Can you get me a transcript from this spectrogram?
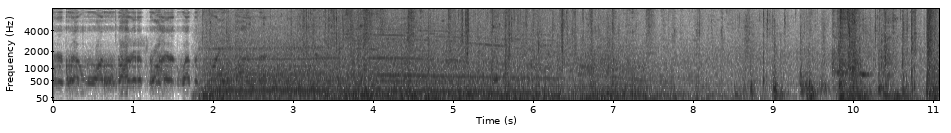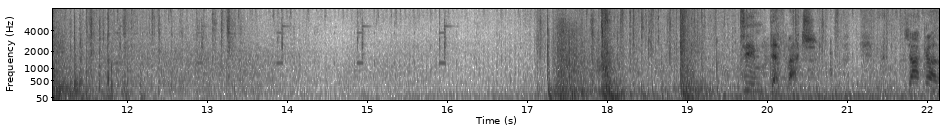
Roger, 7-1. Target acquired. Weapon free in 5 seconds. Team deathmatch. Jackals,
